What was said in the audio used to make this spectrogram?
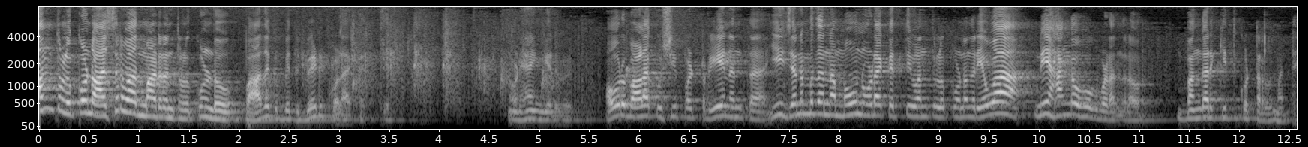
ಅಂತ ತಿಳ್ಕೊಂಡು ಆಶೀರ್ವಾದ ಮಾಡ್ರಿ ಅಂತ ತಿಳ್ಕೊಂಡು ಪಾದಕ್ಕೆ ಬಿದ್ದು ಬೇಡಿಕೊಳ್ಳಾಕತ್ತೆ. ನೋಡಿ ಹೆಂಗಿರ್ಬೇಕು. ಅವರು ಭಾಳ ಖುಷಿ ಪಟ್ಟರು ಏನಂತ? ಈ ಜನ್ಮದ ನಮ್ಮ ಮೌ ನೋಡಾಕತ್ತೀವಿ ಅಂತ ತಿಳ್ಕೊಂಡು ಅಂದ್ರೆ, ಯವ್ವ, ನೀ ಹಂಗೆ ಹೋಗ್ಬೇಡ ಅಂದ್ರೆ ಅವರು. ಬಂಗಾರ ಕಿತ್ತು ಕೊಟ್ಟರಲ್ಲ ಮತ್ತೆ.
